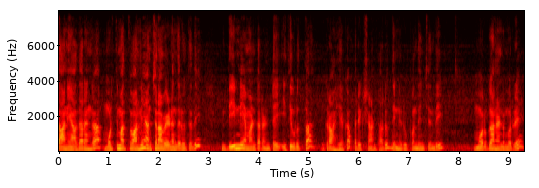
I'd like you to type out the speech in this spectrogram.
దాని ఆధారంగా మూర్తిమత్వాన్ని అంచనా వేయడం జరుగుతుంది. దీన్ని ఏమంటారంటే ఇతివృత్త గ్రాహ్యక పరీక్ష అంటారు. దీన్ని రూపొందించింది మోర్గాన్ అండ్ ముర్రే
